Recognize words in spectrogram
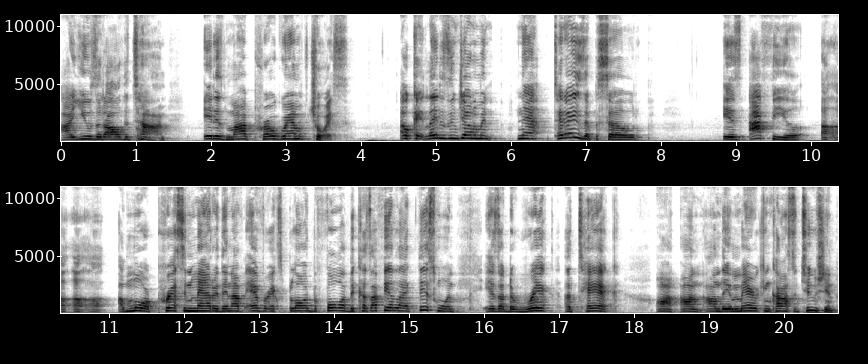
I use it all the time. It is my program of choice. Okay, ladies and gentlemen, now today's episode is, I feel, a, a, a, a, more pressing matter than I've ever explored before because I feel like this one is a direct attack on, on, on the American Constitution,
